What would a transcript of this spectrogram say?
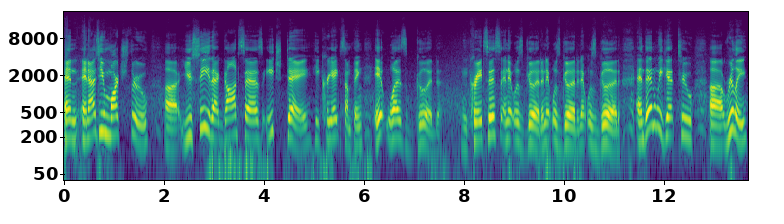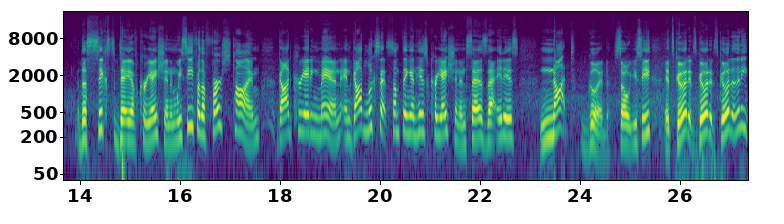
And, and as you march through, uh, you see that God says each day He creates something, it was good. He creates this, and it was good, and it was good, and it was good. And then we get to uh, really the sixth day of creation, and we see for the first time God creating man, and God looks at something in His creation and says that it is not good. So you see, it's good, it's good, it's good, and then He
